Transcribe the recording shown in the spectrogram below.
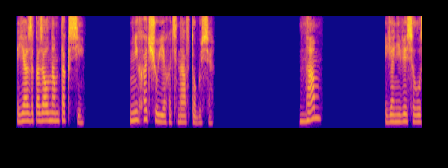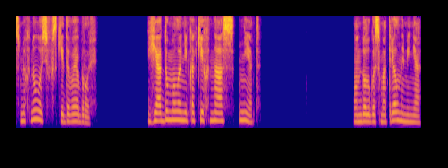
«Я заказал нам такси. Не хочу ехать на автобусе». «Нам?» Я невесело усмехнулась, вскидывая бровь. «Я думала, никаких нас нет». Он долго смотрел на меня,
